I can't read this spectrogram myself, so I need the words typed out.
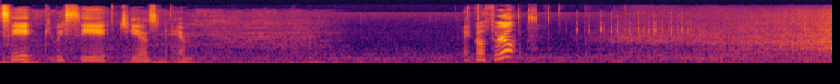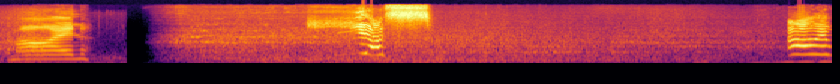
See, can we see Geo's name? Okay, go through. Come on. Yes! Oh, it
